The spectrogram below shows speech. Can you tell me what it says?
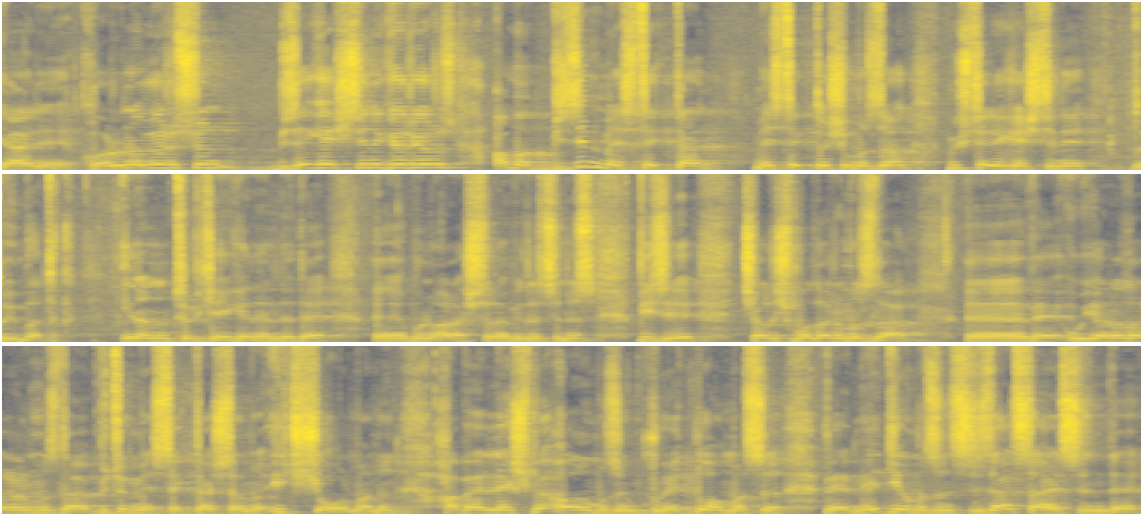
Yani koronavirüsün bize geçtiğini görüyoruz ama bizim meslekten, meslektaşımızdan müşteriye geçtiğini duymadık. İnanın Türkiye genelinde de e, bunu araştırabilirsiniz. Bizi çalışmalarımızla e, ve uyarılarımızla bütün meslektaşlarımla iç içe olmanın, haberleşme ağımızın kuvvetli olması ve medyamızın sizler sayesinde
